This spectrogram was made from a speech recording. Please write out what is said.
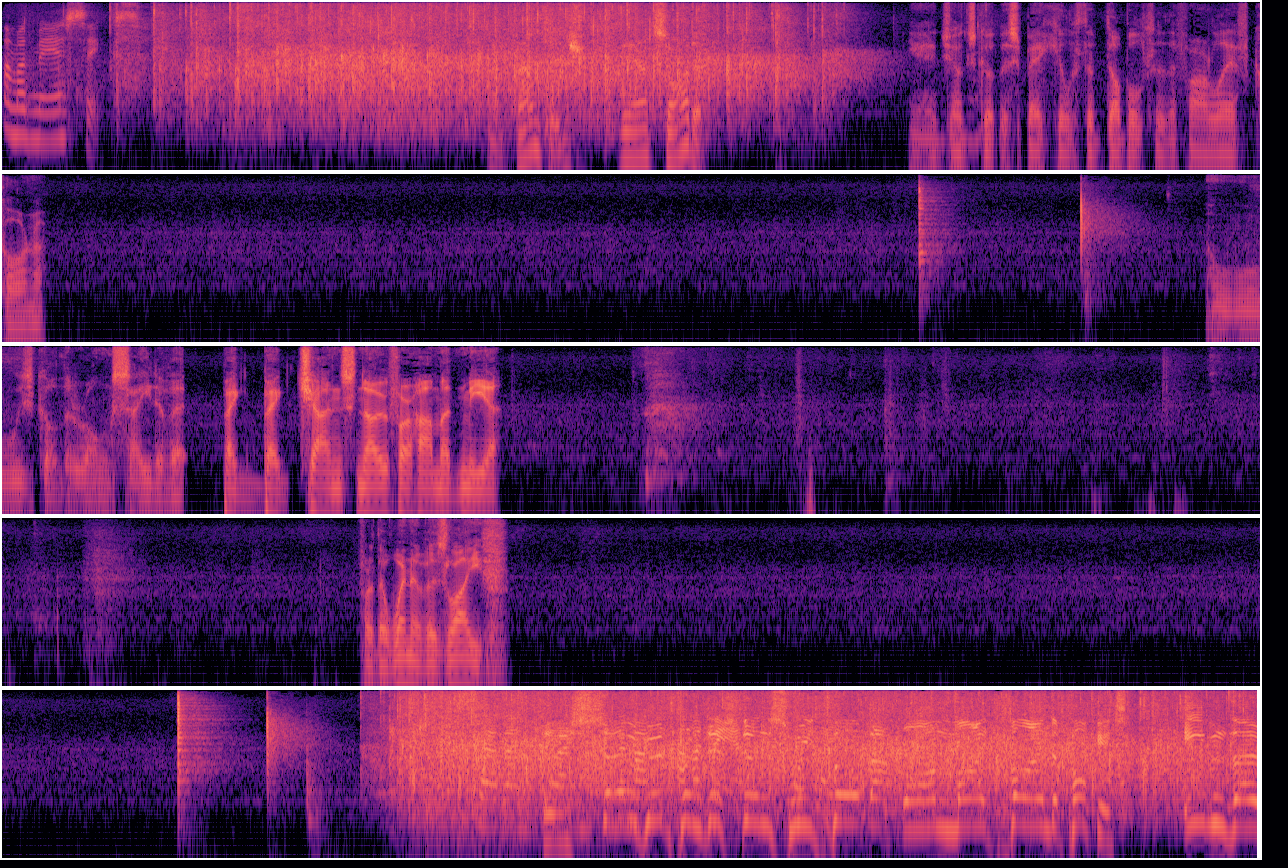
Hammad Miah six. Advantage the outsider. Yeah, Judd's got the speculative double to the far left corner. Oh, he's got the wrong side of it. Big, big chance now for Hammad Miah. For the win of his life. He's so good from distance. We thought that one might find the pockets, even though.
